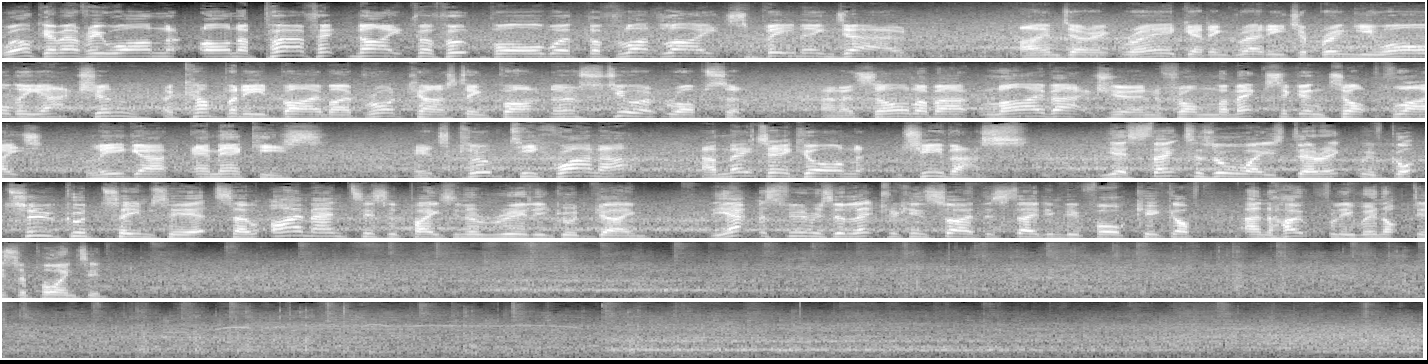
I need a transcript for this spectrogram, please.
Welcome everyone on a perfect night for football with the floodlights beaming down. I'm Derek Rae, getting ready to bring you all the action, accompanied by my broadcasting partner, Stuart Robson. And it's all about live action from the Mexican top flight, Liga MX. It's Club Tijuana, and they take on Chivas. Yes, thanks as always, Derek. We've got two good teams here, so I'm anticipating a really good game. The atmosphere is electric inside the stadium before kick-off, and hopefully we're not disappointed.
